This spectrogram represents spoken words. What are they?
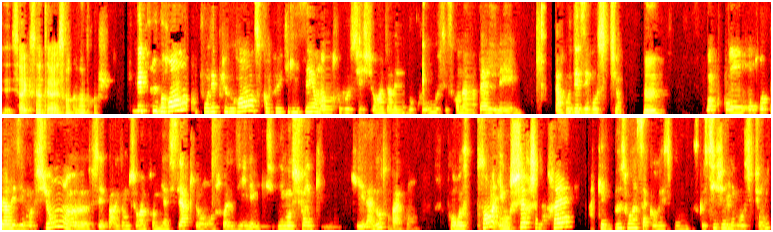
c'est vrai que c'est intéressant comme approche. Les plus grands, pour les plus grands, ce qu'on peut utiliser, on en trouve aussi sur Internet beaucoup, c'est ce qu'on appelle les, la roue des émotions. Mmh. Donc, on, repère les émotions. c'est par exemple sur un premier cercle, on choisit l'émotion qui, qui, est la nôtre, enfin, qu'on ressent et on cherche après à quel besoin ça correspond. Parce que si j'ai une émotion,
